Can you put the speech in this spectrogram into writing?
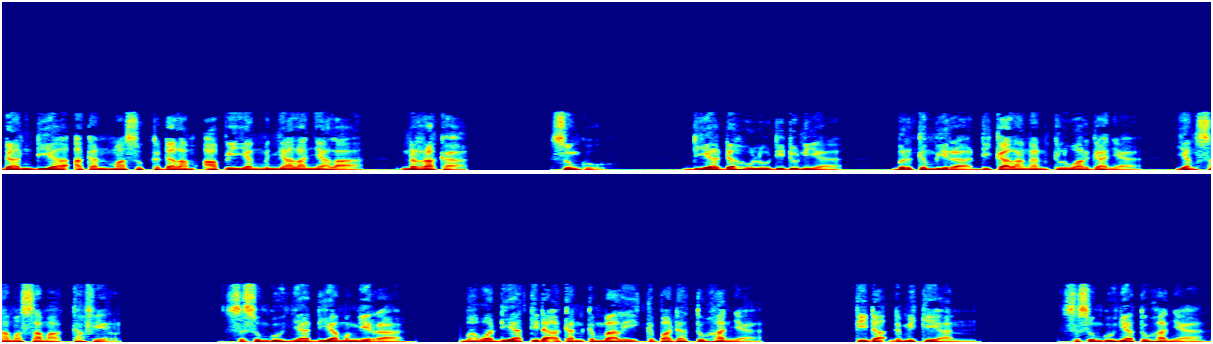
Dan dia akan masuk ke dalam api yang menyala-nyala, neraka. Sungguh, dia dahulu di dunia bergembira di kalangan keluarganya yang sama-sama kafir. Sesungguhnya dia mengira bahwa dia tidak akan kembali kepada Tuhannya. Tidak demikian. Sesungguhnya Tuhannya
